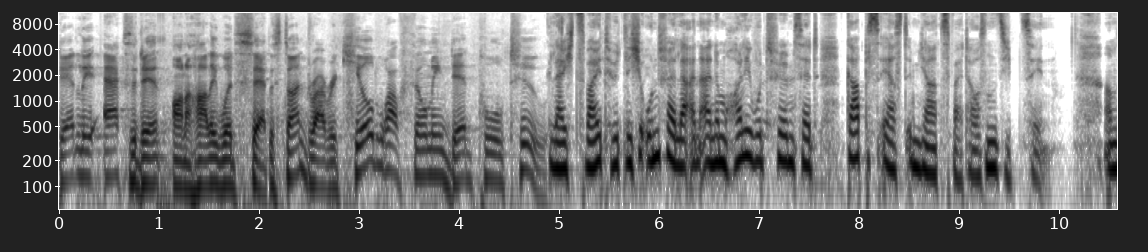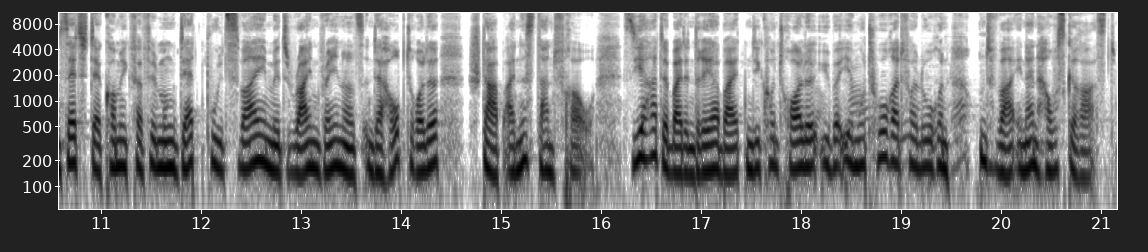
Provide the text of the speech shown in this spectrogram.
Deadly accident on a Hollywood set. The stunt driver killed while filming Deadpool 2. Gleich zwei tödliche Unfälle an einem Hollywood-Filmset gab es erst im Jahr 2017. Am Set der Comicverfilmung Deadpool 2 mit Ryan Reynolds in der Hauptrolle starb eine Stuntfrau. Sie hatte bei den Dreharbeiten die Kontrolle über ihr Motorrad verloren und war in ein Haus gerast.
